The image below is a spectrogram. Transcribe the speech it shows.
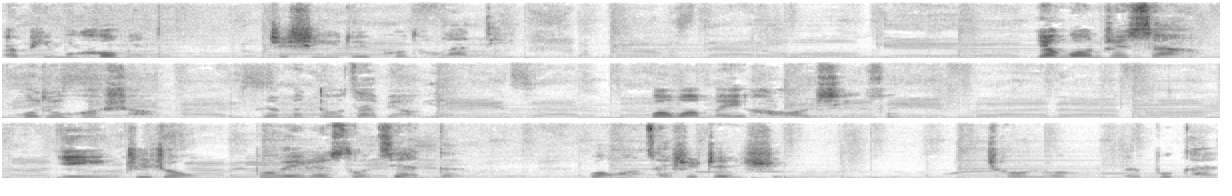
而屏幕后面的只是一堆破铜烂铁。阳光之下，或多或少，人们都在表演，往往美好而幸福。阴影之中，不为人所见的，往往才是真实。丑陋而不堪，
